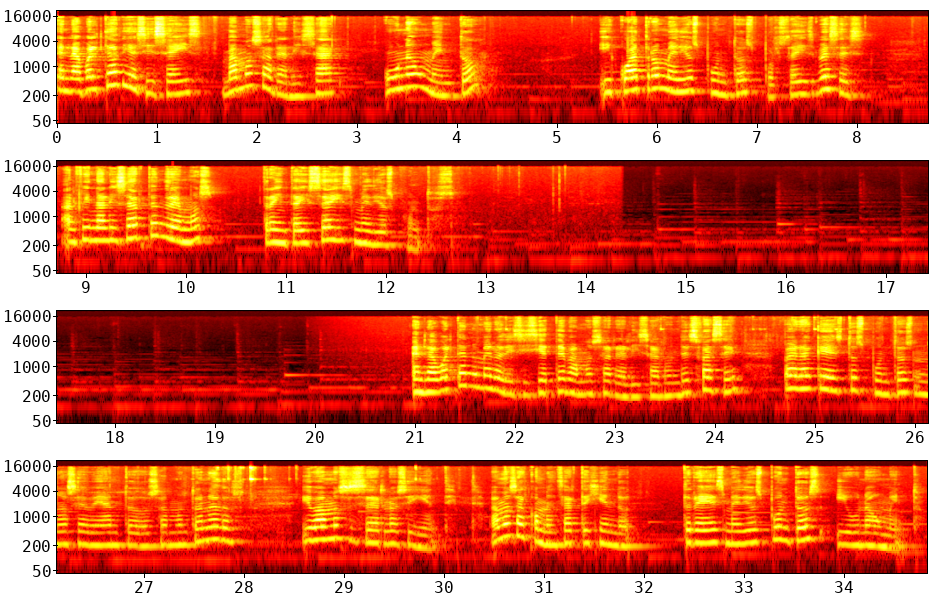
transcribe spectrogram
En la vuelta 16 vamos a realizar un aumento y 4 medios puntos por 6 veces. Al finalizar tendremos 36 medios puntos. En la vuelta número 17 vamos a realizar un desfase para que estos puntos no se vean todos amontonados y vamos a hacer lo siguiente. Vamos a comenzar tejiendo 3 medios puntos y un aumento.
